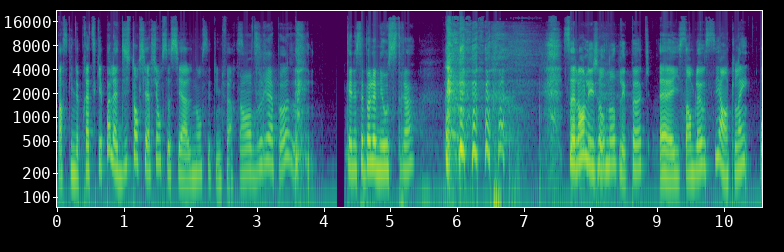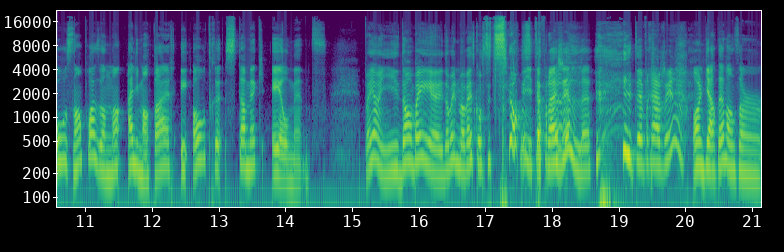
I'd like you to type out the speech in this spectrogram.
Parce qu'il ne pratiquait pas la distanciation sociale. Non, c'est une farce. On dirait pas. ça. Vous connaissez pas le néocitran? Selon les journaux de l'époque, euh, il semblait aussi enclin aux empoisonnements alimentaires et autres stomach ailments. Voyons, il est donc bien de mauvaise constitution. Oui, il était fragile, là. il était fragile. On le gardait dans un,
